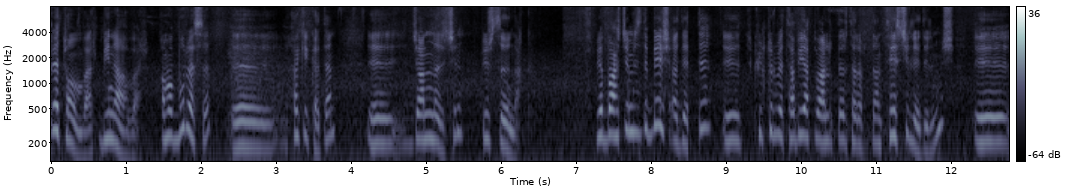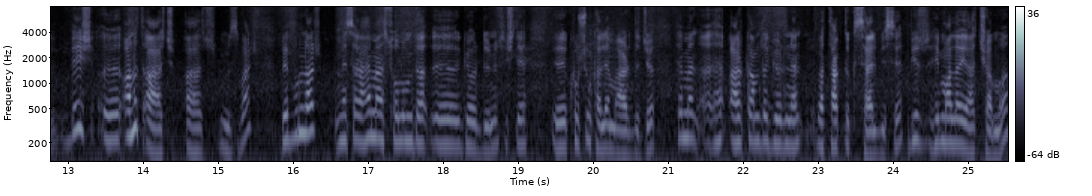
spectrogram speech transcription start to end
beton var, bina var. Ama burası e, hakikaten e, canlılar için bir sığınak. Ve bahçemizde 5 adette e, kültür ve tabiat varlıkları tarafından tescil edilmiş 5 anıt ağaç ağaçımız var. Ve bunlar mesela hemen solumda e, gördüğünüz işte e, kurşun kalem ardıcı, hemen e, arkamda görünen bataklık selbisi, bir Himalaya çamı,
